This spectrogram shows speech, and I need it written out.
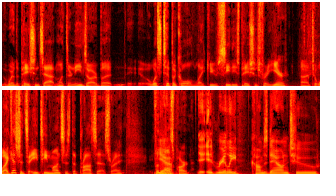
where the patient's at and what their needs are. But what's typical? Like you see these patients for a year? Uh, to, well, I guess it's eighteen months is the process, right? For the Yeah. most part. It, really comes down to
